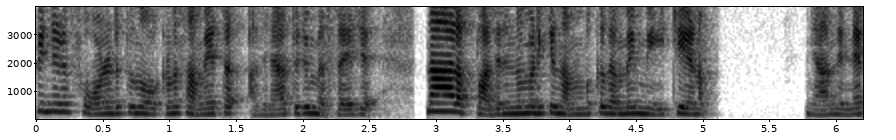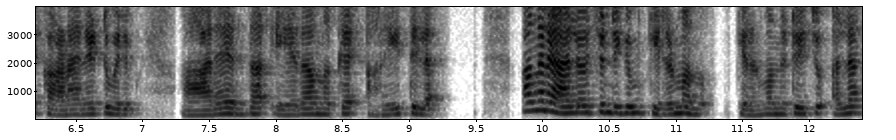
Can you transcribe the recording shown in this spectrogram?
പിന്നീട് ഫോൺ എടുത്ത് നോക്കുന്ന സമയത്ത് അതിനകത്തൊരു മെസ്സേജ് നാളെ പതിനൊന്ന് മണിക്ക് നമുക്ക് തമ്മിൽ മീറ്റ് ചെയ്യണം. ഞാൻ നിന്നെ കാണാനായിട്ട് വരും. ആരാ എന്താ ഏതാന്നൊക്കെ അറിയത്തില്ല. അങ്ങനെ ആലോചിച്ചിട്ടിരിക്കും കിരൺ വന്നു. കിരൺ വന്നിട്ട് ചോദിച്ചു അല്ല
